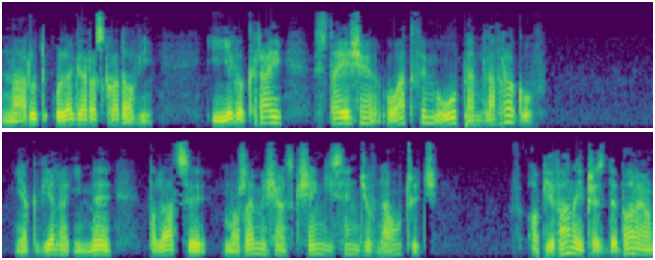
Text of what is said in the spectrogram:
naród ulega rozkładowi i jego kraj staje się łatwym łupem dla wrogów. Jak wiele i my, Polacy, możemy się z księgi sędziów nauczyć. W opiewanej przez Deborę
